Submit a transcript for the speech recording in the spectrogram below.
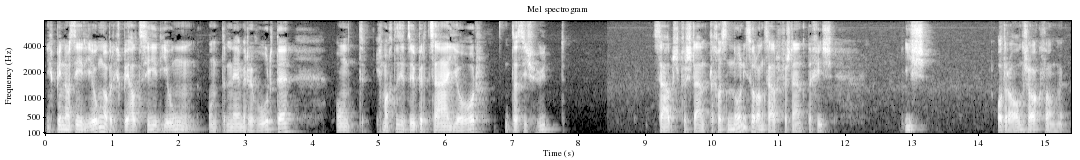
ich bin noch sehr jung, aber ich bin halt sehr jung Unternehmer geworden. Und ich mache das jetzt über zehn Jahre. Und das ist heute selbstverständlich. Was noch nicht so lange selbstverständlich ist, ist, oder anders angefangen.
